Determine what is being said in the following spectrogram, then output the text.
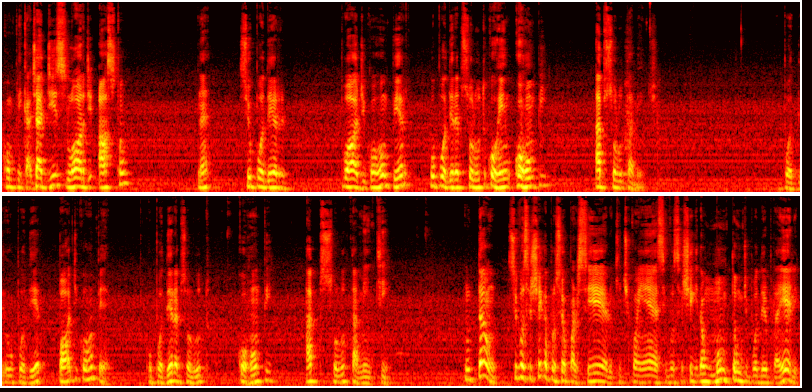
complicado. Já diz Lord Aston, né? Se o poder pode corromper, o poder absoluto corrompe absolutamente. O poder, o poder pode corromper. O poder absoluto corrompe absolutamente. Então, se você chega para o seu parceiro que te conhece, você chega e dá um montão de poder para ele,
